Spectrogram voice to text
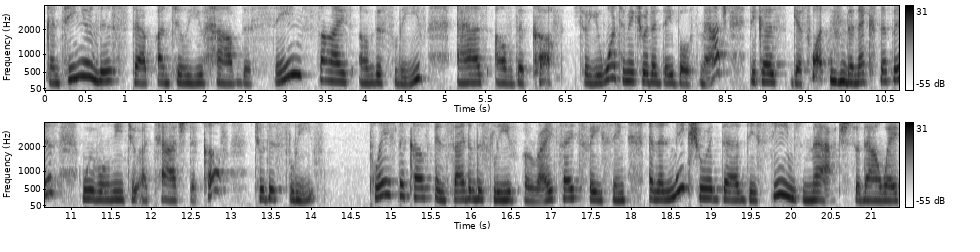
continue this step until you have the same size of the sleeve as of the cuff. So you want to make sure that they both match because guess what? the next step is we will need to attach the cuff to the sleeve. Place the cuff inside of the sleeve, right sides facing, and then make sure that the seams match so that way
